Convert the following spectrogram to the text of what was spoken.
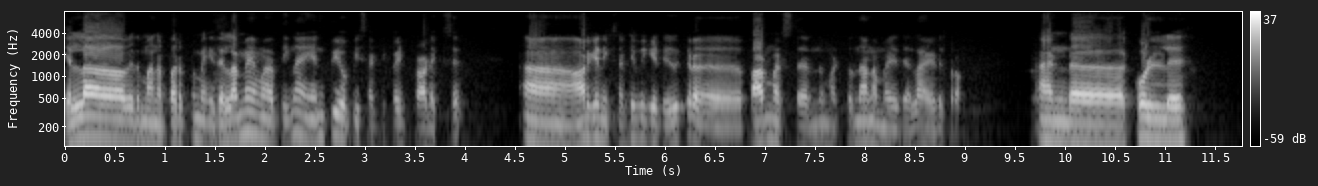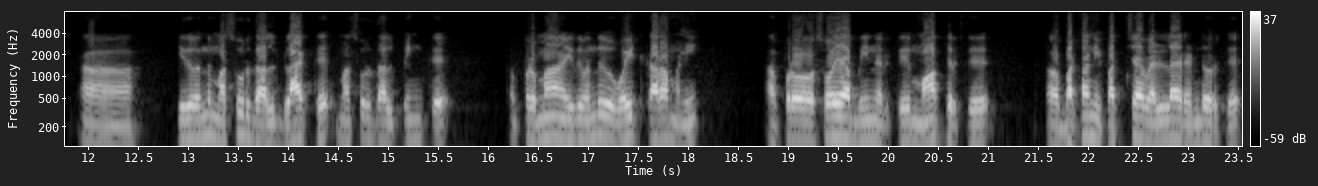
எல்லா விதமான பருப்புமே இது எல்லாமே NPOP certified products organic certificate இருக்கிற ஃபார்மர்ஸ்லேருந்து மட்டும்தான் நம்ம இதெல்லாம் எடுக்கிறோம். அண்டு கொள்ளு இது வந்து மசூர் தால் பிளாக்கு மசூர் தால் பிங்க்கு அப்புறமா இது வந்து ஒயிட் காராமணி அப்புறம் சோயாபீன் இருக்குது மாத் இருக்குது பட்டாணி பச்சை வெள்ளை ரெண்டும் இருக்குது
